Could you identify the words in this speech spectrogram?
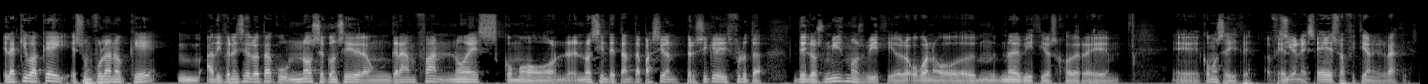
El Akiba Kei es un fulano que, mm, a diferencia del otaku, no se considera un gran fan, no es como, no siente tanta pasión, pero sí que disfruta de los mismos vicios, o bueno, no de vicios, joder, eh, eh, ¿cómo se dice? Aficiones. Eso, aficiones, gracias.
